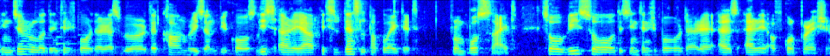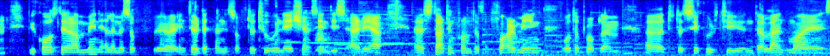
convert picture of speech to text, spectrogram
in general, the international border areas were the calm region because this area is densely populated from both sides. So we saw this international border area as area of cooperation because there are many elements of uh, interdependence of the two nations in this area, uh, starting from the farming, water problem, uh, to the security and the landmines.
